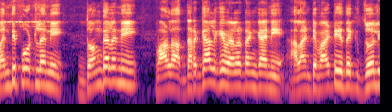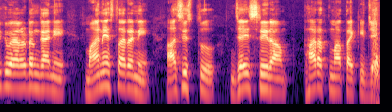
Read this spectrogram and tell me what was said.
బందిపోట్లని దొంగలని వాళ్ళ దర్గాలకి వెళ్ళడం కానీ అలాంటి వాటి దగ్గర జోలికి వెళ్ళడం కానీ మానేస్తారని ఆశిస్తూ జై శ్రీరామ్ భారత్ మాతాకి జై.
